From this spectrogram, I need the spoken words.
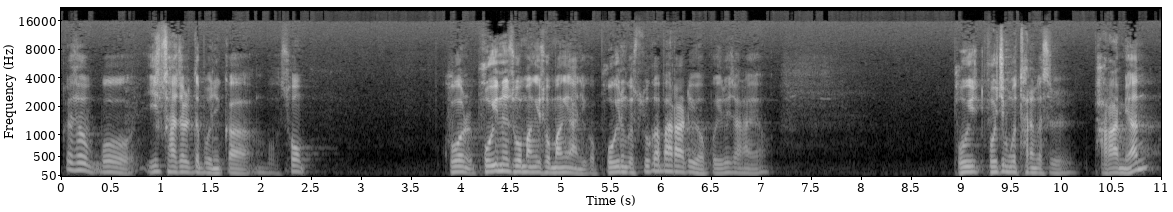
그래서 뭐 24절 때 보니까 뭐 소, 구원, 보이는 소망이 소망이 아니고 보이는 것을 누가 바라리요? 뭐 이러잖아요. 보이, 보지 못하는 것을 바라면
